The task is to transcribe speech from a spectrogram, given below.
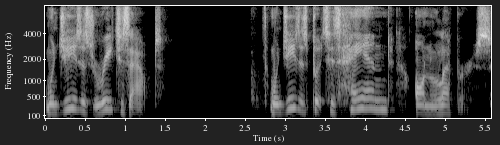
When Jesus reaches out, when Jesus puts his hand on lepers,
